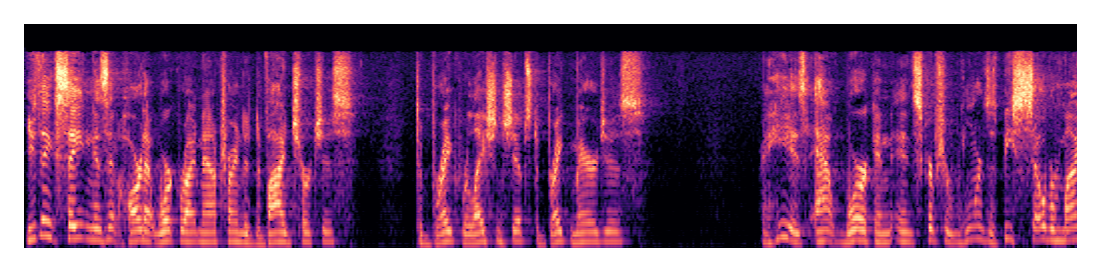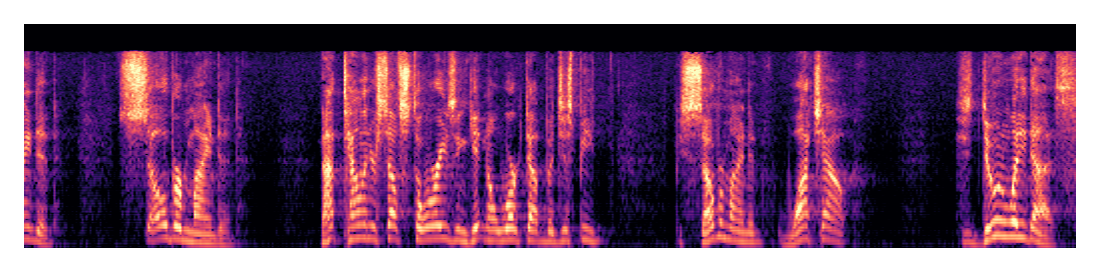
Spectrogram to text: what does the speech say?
You think Satan isn't hard at work right now trying to divide churches, to break relationships, to break marriages? And he is at work, and, and Scripture warns us be sober minded. Sober minded. Not telling yourself stories and getting all worked up, but just be, be sober minded. Watch out. He's doing what he does,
